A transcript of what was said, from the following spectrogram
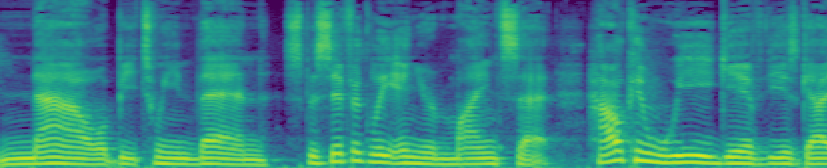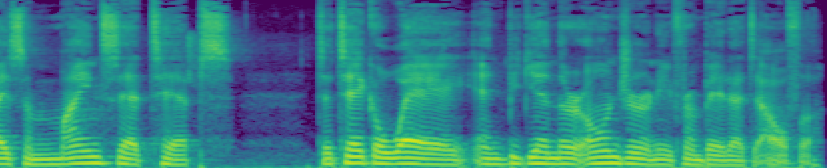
now between then, specifically in your mindset? How can we give these guys some mindset tips to take away and begin their own journey from beta to alpha?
